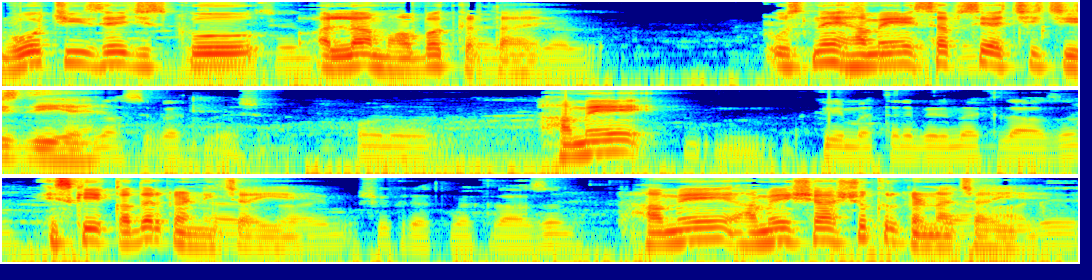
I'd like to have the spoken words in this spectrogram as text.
वो चीज़ है जिसको अल्लाह मोहब्बत करता है उसने हमें सबसे अच्छी चीज़ दी है हमें. इसकी कदर करनी चाहिए. हमें हमेशा शुक्र करना चाहिए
